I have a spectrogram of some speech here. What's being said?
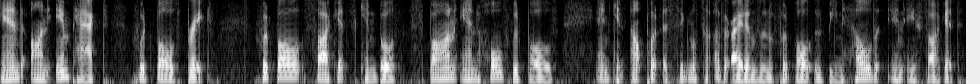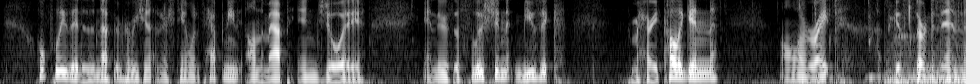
and on impact, footballs break. Football sockets can both spawn and hold footballs, and can output a signal to other items when a football is being held in a socket. Hopefully that is enough information to understand what is happening on the map, enjoy! And there's a solution, music, from Harry Culligan. Alright, let's get started then.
